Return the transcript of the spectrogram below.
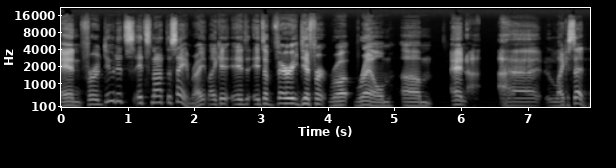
And for a dude, it's it's not the same, right? Like it, it it's a very different realm. Um, and uh, like I said,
